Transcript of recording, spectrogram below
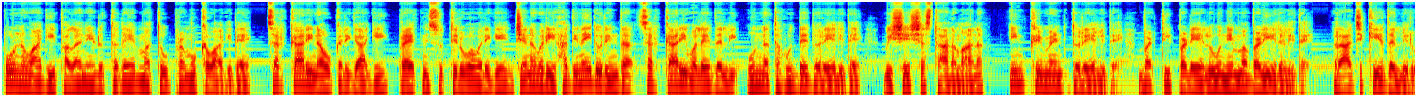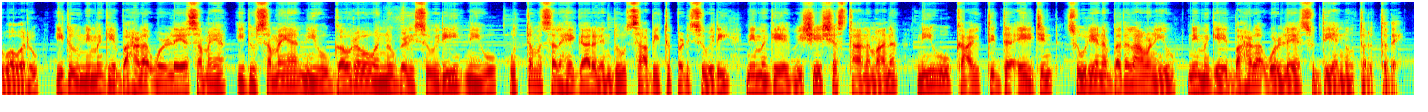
ಪೂರ್ಣವಾಗಿ ಫಲ ನೀಡುತ್ತದೆ ಮತ್ತು ಪ್ರಮುಖವಾಗಿದೆ. ಸರ್ಕಾರಿ ನೌಕರಿಗಾಗಿ ಪ್ರಯತ್ನಿಸುತ್ತಿರುವವರಿಗೆ ಜನವರಿ ಹದಿನೈದರಿಂದ ಸರ್ಕಾರಿ ವಲಯದಲ್ಲಿ ಉನ್ನತ ಹುದ್ದೆ ದೊರೆಯಲಿದೆ. ವಿಶೇಷ ಸ್ಥಾನಮಾನ ಇನ್ಕ್ರಿಮೆಂಟ್ ದೊರೆಯಲಿದೆ. ಬಡ್ತಿ ಪಡೆಯಲು ನಿಮ್ಮ ಬಳಿ ಇರಲಿದೆ. ರಾಜಕೀಯದಲ್ಲಿರುವವರು, ಇದು ನಿಮಗೆ ಬಹಳ ಒಳ್ಳೆಯ ಸಮಯ, ಇದು ಸಮಯ ನೀವು ಗೌರವವನ್ನು ಗಳಿಸುವಿರಿ, ನೀವು ಉತ್ತಮ ಸಲಹೆಗಾರರೆಂದು ಸಾಬೀತುಪಡಿಸುವಿರಿ, ನಿಮಗೆ ವಿಶೇಷ ಸ್ಥಾನಮಾನ, ನೀವು ಕಾಯುತ್ತಿದ್ದ ಏಜೆಂಟ್, ಸೂರ್ಯನ ಬದಲಾವಣೆಯು ನಿಮಗೆ ಬಹಳ ಒಳ್ಳೆಯ ಸುದ್ದಿಯನ್ನು ತರುತ್ತದೆ.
